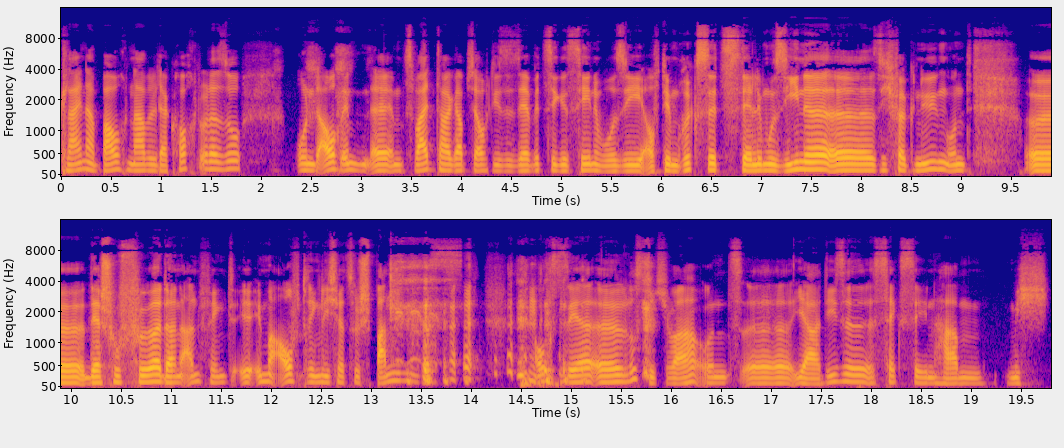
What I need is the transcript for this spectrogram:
kleiner Bauchnabel, der kocht oder so. Und auch in, äh, im zweiten Teil gab es ja auch diese sehr witzige Szene, wo sie auf dem Rücksitz der Limousine äh, sich vergnügen und äh, der Chauffeur dann anfängt, immer aufdringlicher zu spannen, was auch sehr äh, lustig war. Und äh, ja, diese Sexszenen haben mich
